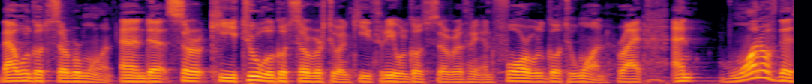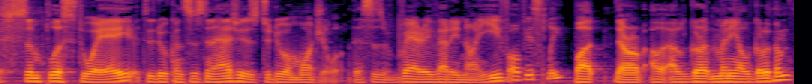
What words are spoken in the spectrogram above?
that will go to server one, and uh, ser- key two will go to server two, and key three will go to server three, and four will go to one, right? And one of the simplest way to do consistent hashes is to do a modulo. This is very, very naive, obviously, but there are algor- many algorithms.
